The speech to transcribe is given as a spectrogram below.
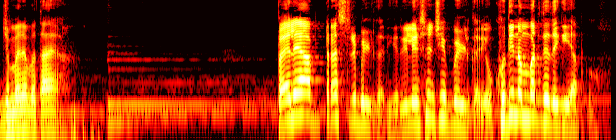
जो मैंने बताया। पहले आप ट्रस्ट बिल्ड करिए रिलेशनशिप बिल्ड करिए। खुद ही नंबर दे देगी आपको।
